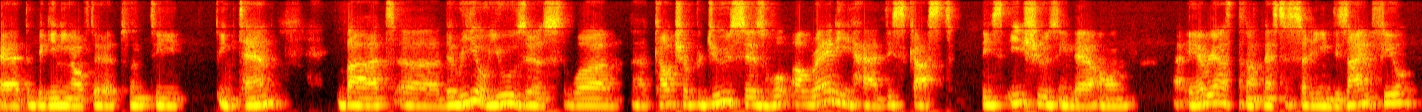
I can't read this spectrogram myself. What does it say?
at the beginning of the 2010. But uh, the real users were uh, culture producers who already had discussed these issues in their own uh, areas, not necessarily in design field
